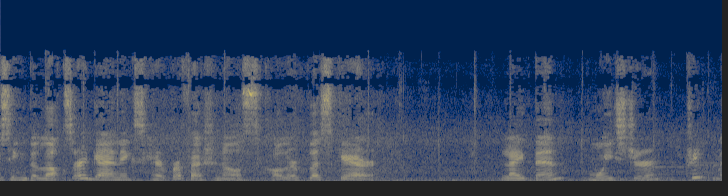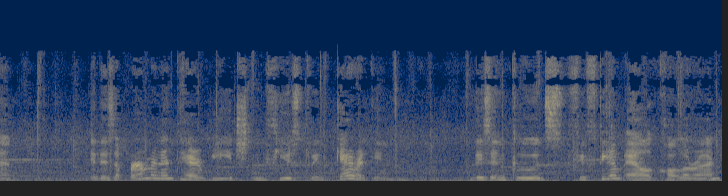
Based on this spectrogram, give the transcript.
using the Luxe Organix Hair Professionals Color Plus Care Lighten Moisture Treatment. It is a permanent hair bleach infused with keratin. This includes 50 ml colorant,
